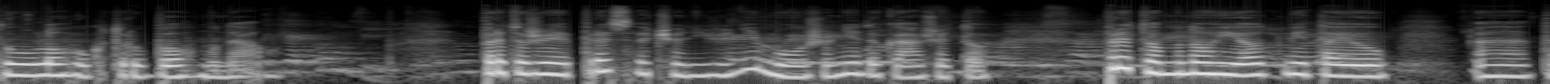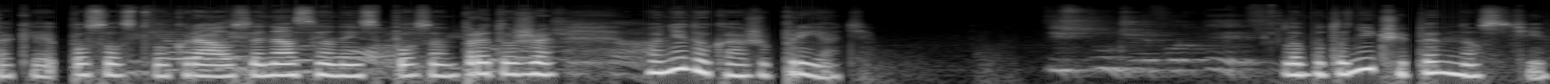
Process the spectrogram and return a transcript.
tú úlohu, ktorú Boh mu dal. Pretože je presvedčený, že nemôže, nedokáže to. Preto mnohí odmietajú uh, také posolstvo kráľovstva násilným spôsobom, pretože ho nedokážu prijať. Lebo to ničí pevnosti.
